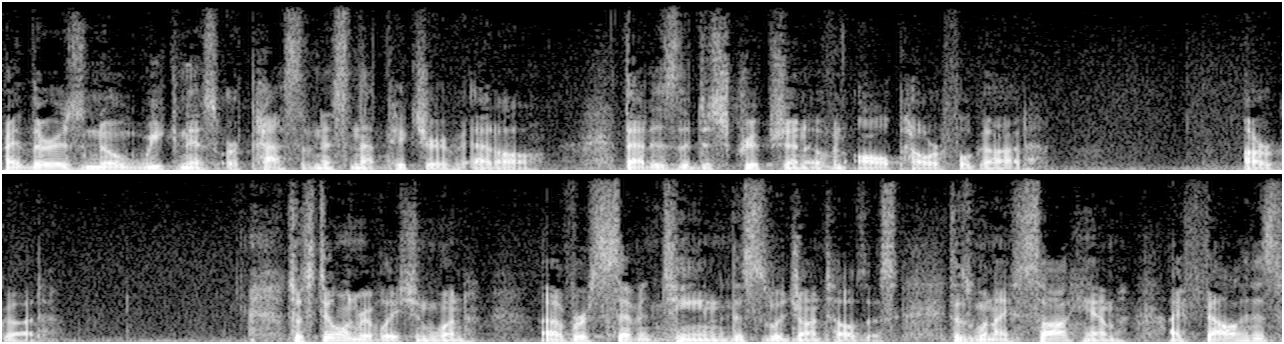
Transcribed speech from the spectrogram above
Right, there is no weakness or passiveness in that picture at all. That is the description of an all powerful God, our God. So, still in Revelation 1, uh, verse 17, this is what John tells us. It says, When I saw him, I fell, at his,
